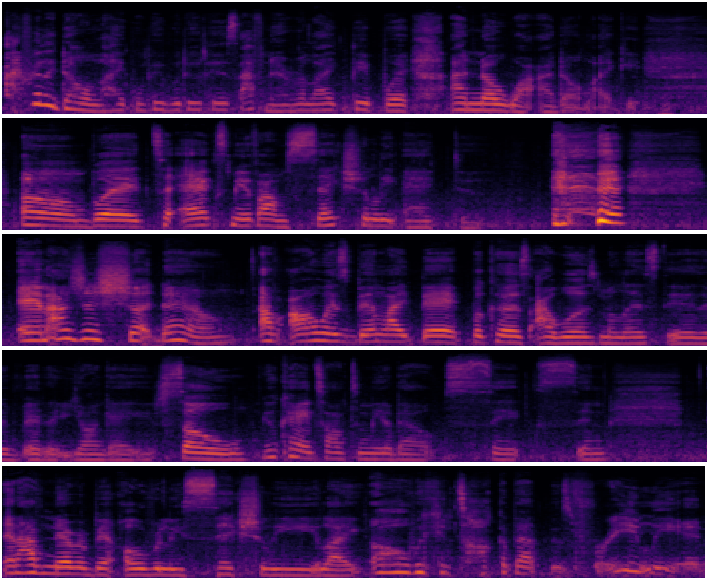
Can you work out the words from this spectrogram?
I really don't like when people do this. I've never liked it, but I know why I don't like it. Um, but to ask me if I'm sexually active. and I just shut down. I've always been like that because I was molested at a young age. So you can't talk to me about sex and and I've never been overly sexually like, oh, we can talk about this freely and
